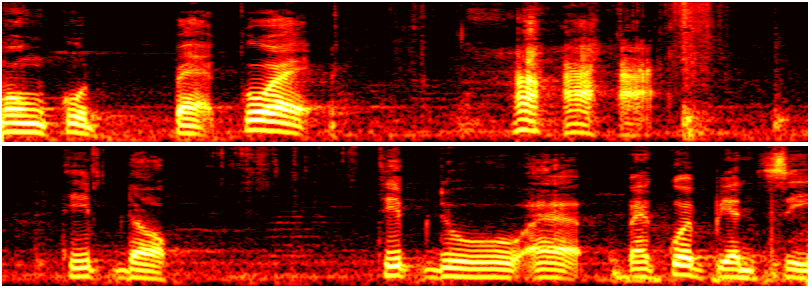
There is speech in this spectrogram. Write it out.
มงกุฎแปะกล้วย ฮ่าฮ่า ฮ่าทิปดอก ทิปดูเอ่อแปะกล้วยเปลี่ยนสี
